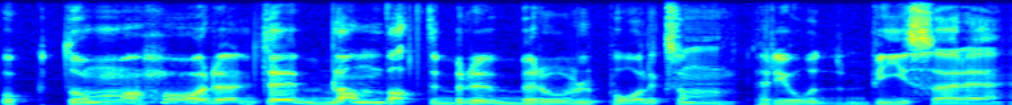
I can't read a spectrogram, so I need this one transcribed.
och de har lite blandat, det beror, väl på liksom periodvis är det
